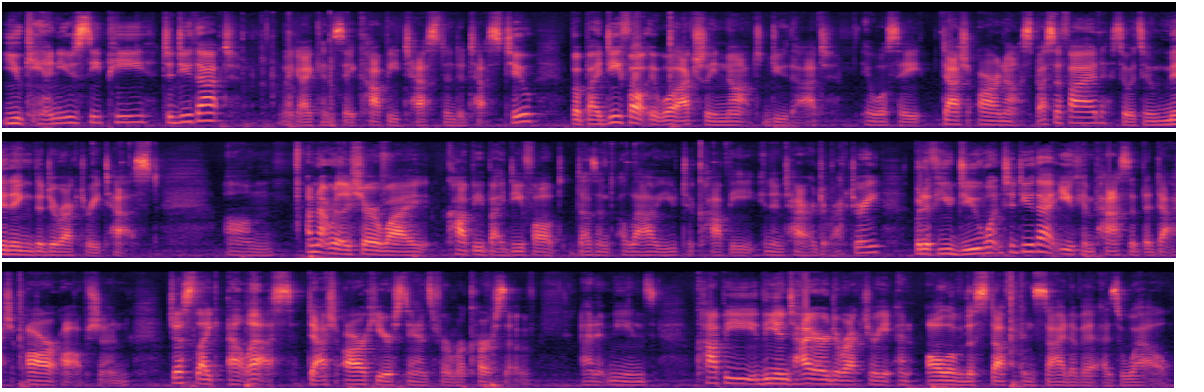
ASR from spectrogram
you can use cp to do that. Like I can say copy test into test2, but by default it will actually not do that it will say dash r not specified, so it's omitting the directory test. Um, I'm not really sure why copy by default doesn't allow you to copy an entire directory, but if you do want to do that, you can pass it the dash r option. Just like ls, dash r here stands for recursive, and it means copy the entire directory and all of the stuff inside of it as well.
